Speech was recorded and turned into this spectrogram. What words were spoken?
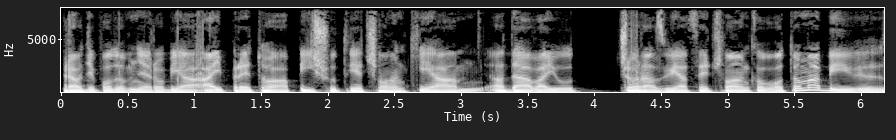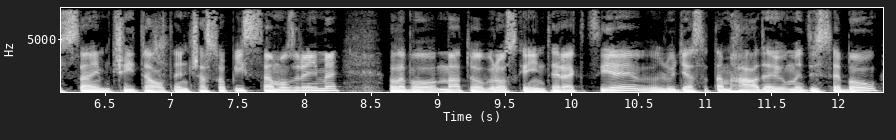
pravdepodobne robia aj preto a píšu tie články a, a dávajú čoraz viacej článkov o tom, aby sa im čítal ten časopis samozrejme, lebo má to obrovské interakcie, ľudia sa tam hádajú medzi sebou.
